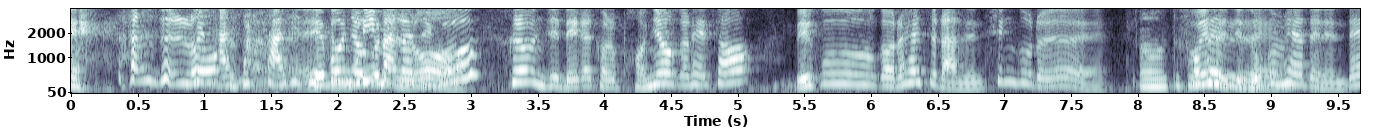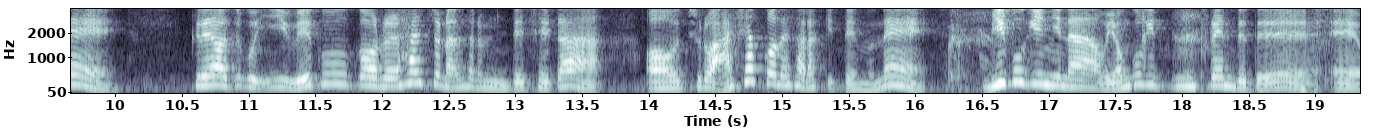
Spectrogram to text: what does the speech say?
예, 한글로 다시 다시 예, 재번역을 우리말로. 해가지고 그러면 이제 내가 그걸 번역을 해서 외국어를 할 줄 아는 친구를 어, 또 구해서 이제 해. 녹음해야 되는데 그래가지고 이 외국어를 할 줄 아는 사람인데 제가 어, 주로 아시아권에 살았기 때문에 미국인이나 뭐 영국인 프렌드들, 예,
